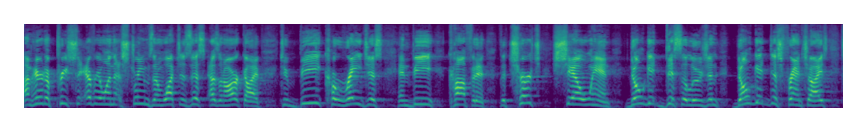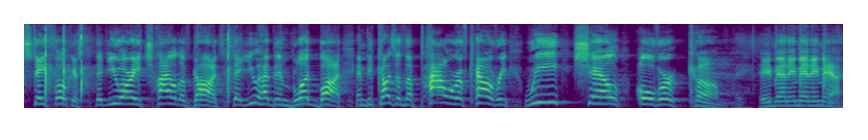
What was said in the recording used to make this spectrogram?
I'm here to preach to everyone that streams and watches this as an archive to be courageous and be confident. The church shall win. Don't get disillusioned. Don't get disfranchised. Stay focused that you are a child of God, that you have been blood bought. And because of the power of Calvary, we shall overcome. Amen, amen, amen.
